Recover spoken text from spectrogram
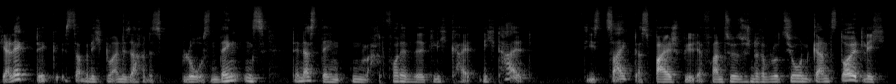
Dialektik ist aber nicht nur eine Sache des bloßen Denkens, denn das Denken macht vor der Wirklichkeit nicht Halt. Dies zeigt das Beispiel der Französischen Revolution ganz deutlich.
